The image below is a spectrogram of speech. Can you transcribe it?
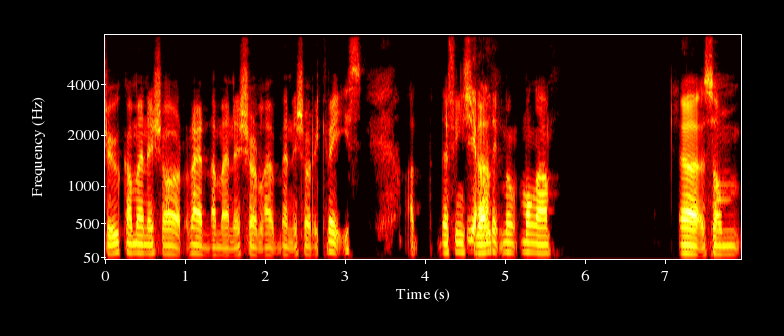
sjuka människor, rädda människor eller människor i kris. Att det finns ju Ja. väldigt må- många eh, som,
